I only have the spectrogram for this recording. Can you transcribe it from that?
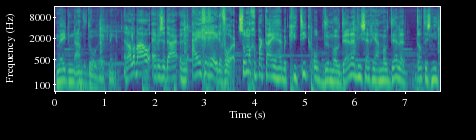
meedoen aan de doorrekeningen. En allemaal hebben ze daar hun eigen reden voor. Sommige partijen hebben kritiek op de modellen. Die zeggen ja, modellen dat is niet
